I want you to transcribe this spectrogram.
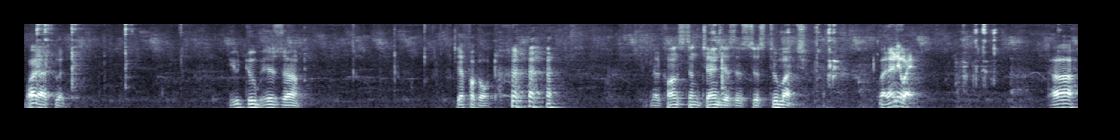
Boy, that's good. YouTube is uh, difficult. the constant changes is just too much. But anyway, uh,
